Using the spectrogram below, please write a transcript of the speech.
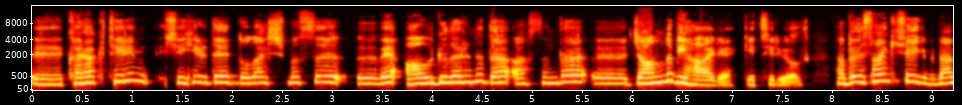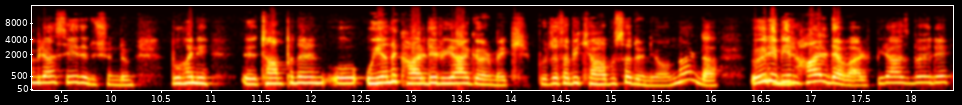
e, karakterin şehirde dolaşması e, ve algılarını da aslında e, canlı bir hale getiriyor. Ha böyle sanki şey gibi ben biraz şeyi de düşündüm. Bu hani e, Tanpınar'ın o uyanık halde rüya görmek. Burada tabii kabusa dönüyor onlar da. Öyle bir hal de var. Biraz böyle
